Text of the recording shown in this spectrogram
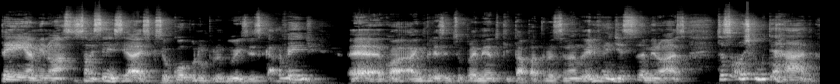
tem aminoácidos são essenciais que seu corpo não produz, esse cara vende é, a empresa de suplemento que está patrocinando ele vende esses aminoácidos. Então, essa lógica é muito errada.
